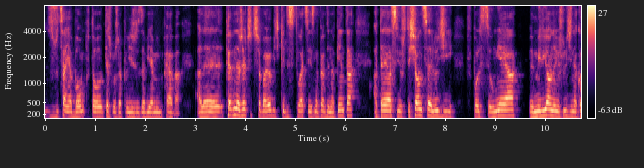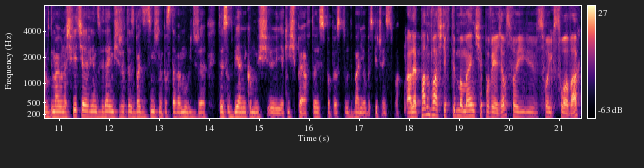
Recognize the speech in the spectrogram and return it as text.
zrzucania bomb, to też można powiedzieć, że zabijamy im prawa. Ale pewne rzeczy trzeba robić, kiedy sytuacja jest naprawdę napięta, a teraz już tysiące ludzi w Polsce umiera, miliony już ludzi na COVID mają na świecie, więc wydaje mi się, że to jest bardzo cyniczna postawa mówić, że to jest odbijanie komuś y, jakichś praw, to jest po prostu dbanie o bezpieczeństwo. Ale pan właśnie w tym momencie powiedział w, swoi, w swoich słowach,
